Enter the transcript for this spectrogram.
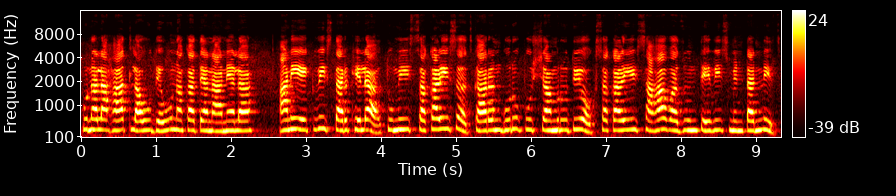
कुणाला हात लावू देऊ नका त्या नाण्याला. आणि एकवीस तारखेला तुम्ही सकाळीसच कारण गुरुपुष्यामृत योग सकाळी सहा वाजून तेवीस मिनिटांनीच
